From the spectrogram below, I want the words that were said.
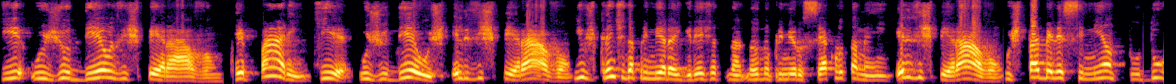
que os judeus esperavam. Reparem que os judeus, eles esperavam, e os crentes da primeira igreja, no primeiro século também, eles esperavam o estabelecimento do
